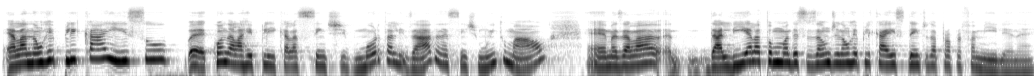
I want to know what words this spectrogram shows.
Ela não replica isso. é, quando ela replica, ela se sente mortalizada, né? Se sente muito mal. é, mas ela, dali, ela toma uma decisão de não replicar isso dentro da própria família, né?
